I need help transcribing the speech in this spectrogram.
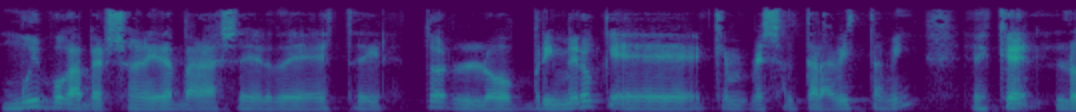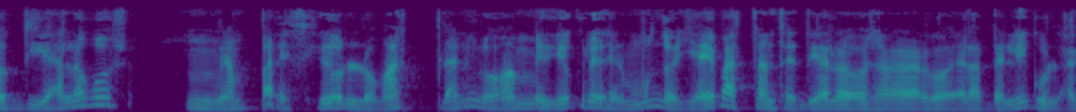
muy poca personalidad para ser de este director. Lo primero que, que me salta a la vista a mí es que los diálogos me han parecido lo más plano y lo más mediocre del mundo. Y hay bastantes diálogos a lo largo de la película.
